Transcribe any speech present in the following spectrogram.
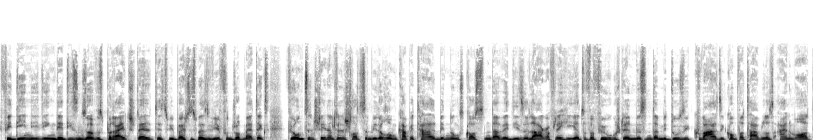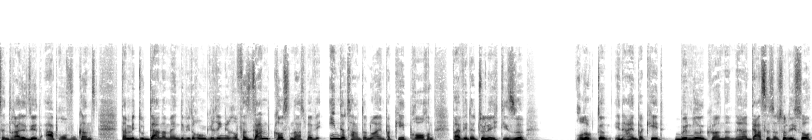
Für denjenigen, der diesen Service bereitstellt, jetzt wie beispielsweise wir von Dropmatics, für uns entstehen natürlich trotzdem wiederum Kapitalbindungskosten, da wir diese Lagerfläche hier zur Verfügung stellen müssen, damit du sie quasi komfortabel aus einem Ort zentralisiert abrufen kannst, damit du dann am Ende wiederum geringere Versandkosten hast, weil wir in der Tat nur ein Paket brauchen, weil wir natürlich diese Produkte in ein Paket bündeln können. Ja, das ist natürlich so.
